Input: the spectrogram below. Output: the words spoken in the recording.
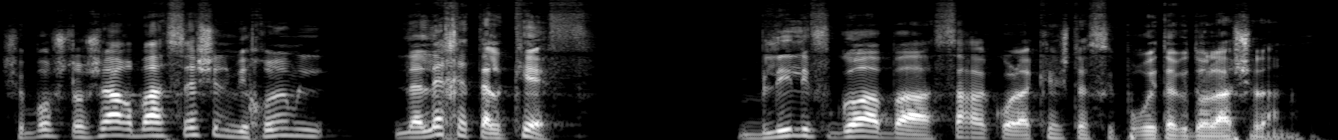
שבו שלושה ארבעה סשנים יכולים ללכת על כיף, בלי לפגוע בסך הכל הקשת הסיפורית הגדולה שלנו.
